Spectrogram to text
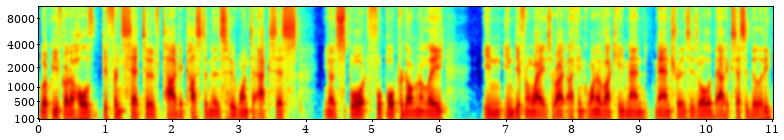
look, we've got a whole different set of target customers who want to access, you know, sport, football predominantly, in in different ways, right? I think one of our key man- mantras is all about accessibility,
